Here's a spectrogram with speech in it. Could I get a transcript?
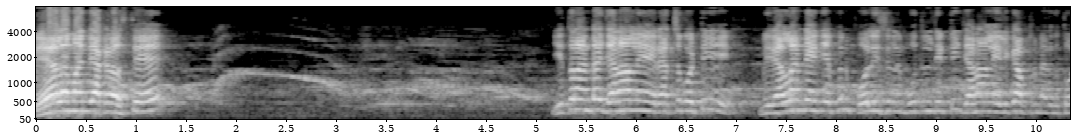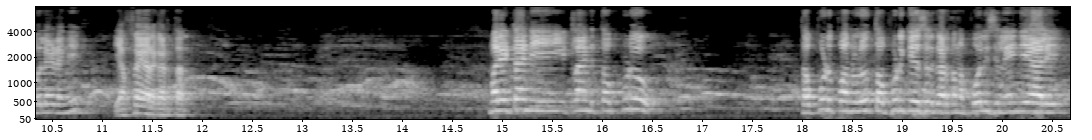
వేల మంది అక్కడ వస్తే ఇతనంటే జనాల్ని రెచ్చగొట్టి మీరు వెళ్ళండి అని చెప్పి పోలీసులను బూతులు తిట్టి జనాలను హెలికాప్టర్ మీదకు తోలేడని ఎఫ్ఐఆర్ కడతారు. మరి ఇట్లాంటి ఇట్లాంటి తప్పుడు తప్పుడు పనులు తప్పుడు కేసులు కడుతున్న పోలీసులు ఏం చేయాలి?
